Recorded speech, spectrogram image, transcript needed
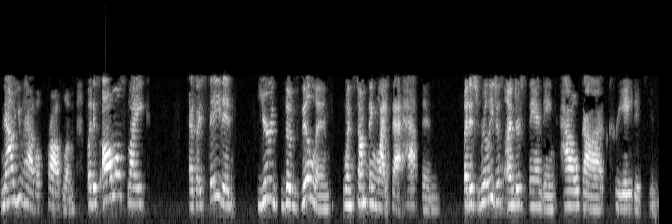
now you have a problem. But it's almost like as I stated, you're the villain when something like that happens. But it's really just understanding how God created you.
